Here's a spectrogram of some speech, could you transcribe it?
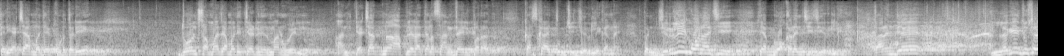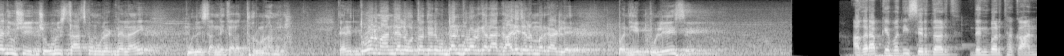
तर याच्यामध्ये कुठंतरी दोन समाजामध्ये तेढ निर्माण होईल. आणि त्याच्यातनं आपल्याला त्याला सांगता येईल परत कसं काय तुमची जिरली का नाही. पण जिरली कोणाची? या बोकडांची जिरली. कारण ते लगेच दुसऱ्या दिवशी चोवीस तास पण उलटलेला पोलिसांनी त्याला धरून आणला. त्याने तोंड मानलेलं होतं त्याने उड्डाण केला गाडीचे नंबर काढले. पण ही पोलीस अगर आपके पति सिर दर्द दिन भर थकान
